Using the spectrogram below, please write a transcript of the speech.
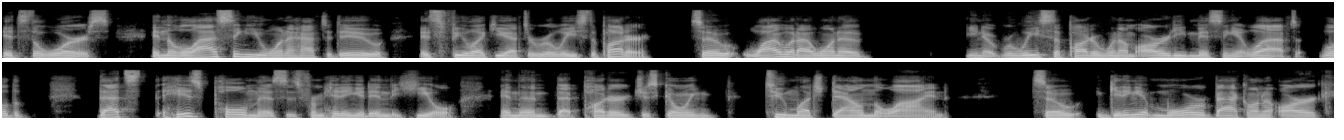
it's the worst and the last thing you want to have to do is feel like you have to release the putter so why would i want to you know release the putter when i'm already missing it left well the that's his pole miss is from hitting it in the heel and then that putter just going too much down the line so getting it more back on an arc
